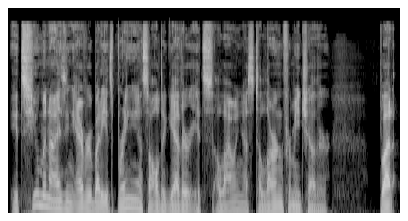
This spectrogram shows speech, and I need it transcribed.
it's humanizing everybody. It's bringing us all together. It's allowing us to learn from each other. But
